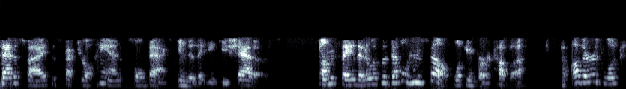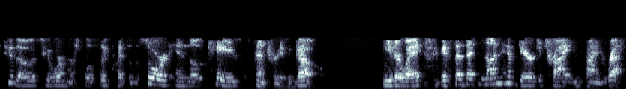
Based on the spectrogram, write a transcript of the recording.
Satisfied, the spectral hand pulled back into the inky shadows. Some say that it was the devil himself looking for a cuppa, Others look to those who were mercilessly put to the sword in those caves centuries ago. Either way, it's said that none have dared to try and find rest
